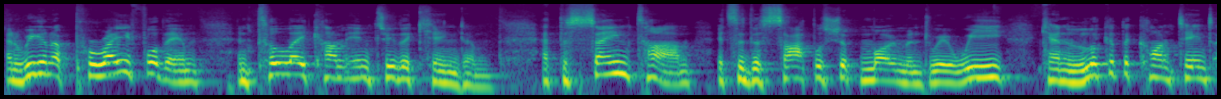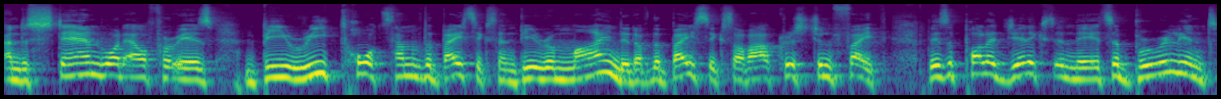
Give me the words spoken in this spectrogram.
And we're going to pray for them until they come into the kingdom. At the same time, it's a discipleship moment where we can look at the content, understand what Alpha is, be retaught some of the basics, and be reminded of the basics of our Christian faith. There's apologetics in there. It's a brilliant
